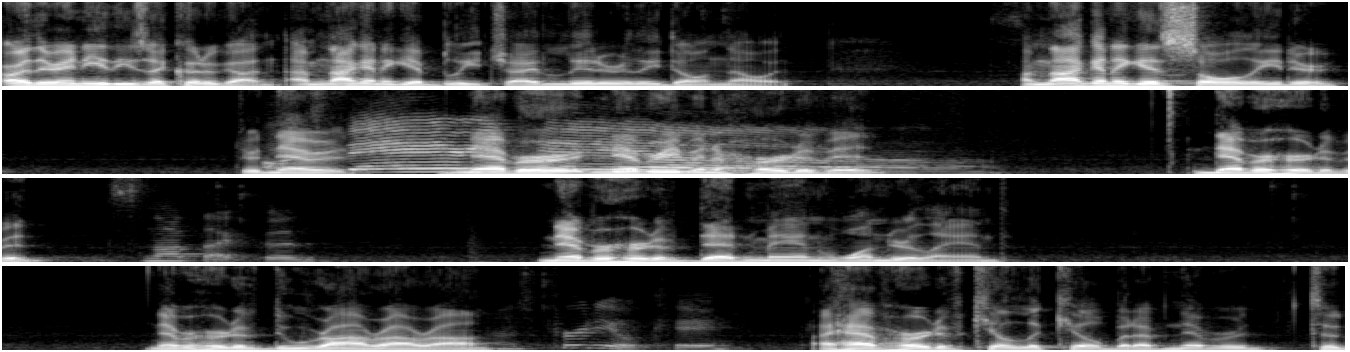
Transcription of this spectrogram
Are there any of these I could have gotten? I'm not gonna get Bleach. I literally don't know it. I'm not gonna get Soul Eater. Dude, Oh, never, never, never even heard of it. Never heard of it. It's not that good. Never heard of Dead Man Wonderland. Never heard of Durarara. It's pretty okay. I have heard of Kill the Kill, but I've never, to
